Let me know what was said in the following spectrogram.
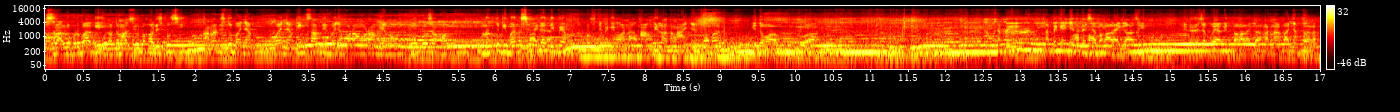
Selalu berbagi otomatis lu bakal diskusi. Karena di situ banyak banyak insan nih banyak orang-orang yang ngumpul sama menurut lu gimana sih negatifnya? Menurut lu positifnya gimana? Ambil lah tengahnya. Itu kalau gua tapi tapi kayaknya Indonesia bakal legal sih Indonesia gue yakin bakal legal karena banyak te-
